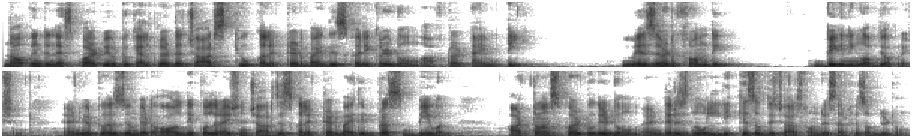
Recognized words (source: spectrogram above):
now in the next part we have to calculate the charge Q collected by the spherical dome after time t measured from the beginning of the operation and we have to assume that all the polarization charges collected by the brush B1 are transferred to the dome and there is no leakage of the charge from the surface of the dome.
